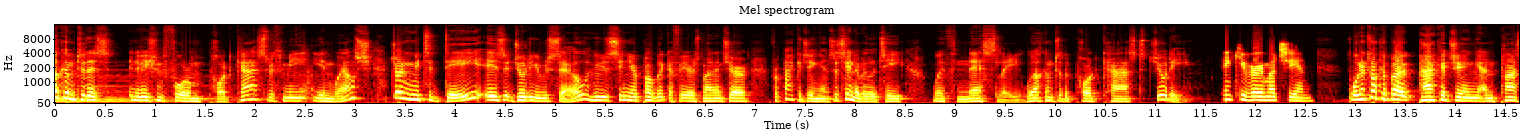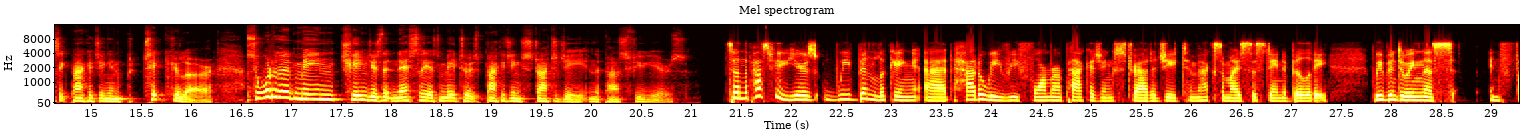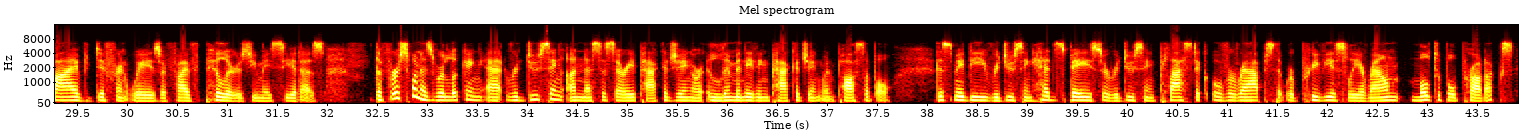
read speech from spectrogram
Welcome to this Innovation Forum podcast with me, Ian Welsh. Joining me today is Jodie Roussell, who's Senior Public Affairs Manager for Packaging and Sustainability with Nestle. Welcome to the podcast, Jodie. Thank you very much, Ian. We're going to talk about packaging and plastic packaging in particular. So, what are the main changes that Nestle has made to its packaging strategy in the past few years? So, in the past few years, we've been looking at how do we reform our packaging strategy to maximize sustainability. We've been doing this in five different ways or five pillars, you may see it as. The first one is we're looking at reducing unnecessary packaging or eliminating packaging when possible. This may be reducing headspace or reducing plastic overwraps that were previously around multiple products.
